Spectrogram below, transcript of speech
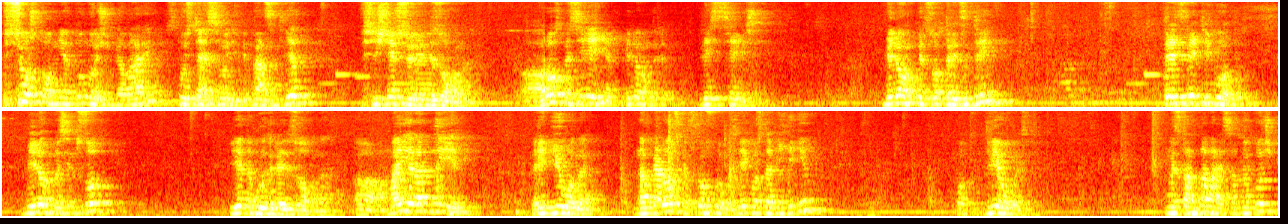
Все, что он мне ту ночь говорил, спустя сегодня 15 лет, в Чечне все реализовано. Рост населения миллион 270. Миллион 533. 33 год, миллион восемьсот, и это будет реализовано. А, мои родные регионы, Новгородская, Псковская область, я их просто объединил, вот две области. Мы стартовали с одной точки,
